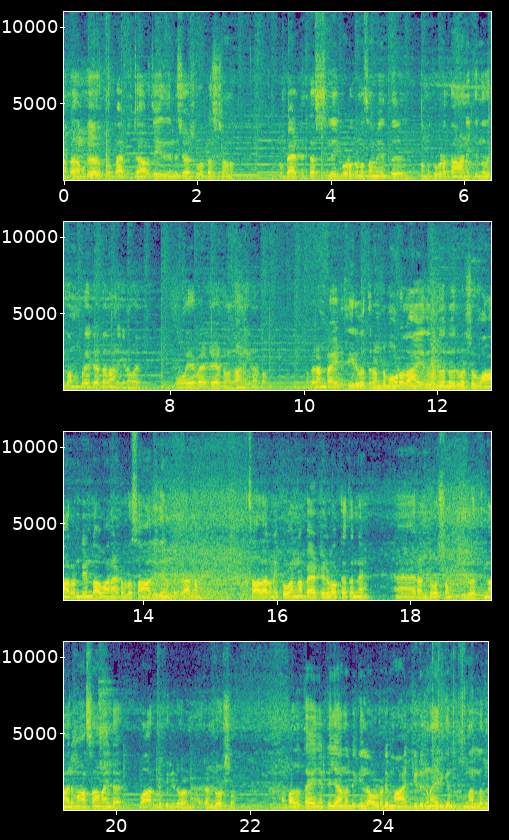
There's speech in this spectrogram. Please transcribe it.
അപ്പോൾ നമുക്ക് ഇപ്പോൾ ബാറ്ററി ചാർജ് ചെയ്തതിന് ശേഷമുള്ള ടെസ്റ്റാണ് അപ്പോൾ ബാറ്ററി ടെസ്റ്റിലേക്ക് കൊടുക്കുന്ന സമയത്ത് നമുക്കിവിടെ കാണിക്കുന്നത് കംപ്ലൈന്റ് ആയിട്ടാണ് കാണിക്കണം ബാറ്ററി പോയ ബാറ്ററി ആയിട്ടാണ് കാണിക്കണം കേട്ടോ. അപ്പോൾ രണ്ടായിരത്തി ഇരുപത്തിരണ്ട് മോഡൽ ആയതുകൊണ്ട് തന്നെ ഒരു പക്ഷേ വാറണ്ടി ഉണ്ടാവാനായിട്ടുള്ള സാധ്യതയുണ്ട്. കാരണം സാധാരണ ഇപ്പോൾ വന്ന ബാറ്ററികളൊക്കെ തന്നെ രണ്ട് വർഷം ഇരുപത്തിനാല് മാസമാണ് അതിന്റെ വാറണ്ടി പീരീഡ് പറയുന്നത് രണ്ട് വർഷം. അപ്പോൾ അത് തേഞ്ഞിട്ടില്ല എന്നുണ്ടെങ്കിൽ ഓൾറെഡി മാറ്റിയെടുക്കണമായിരിക്കും നല്ലത്.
